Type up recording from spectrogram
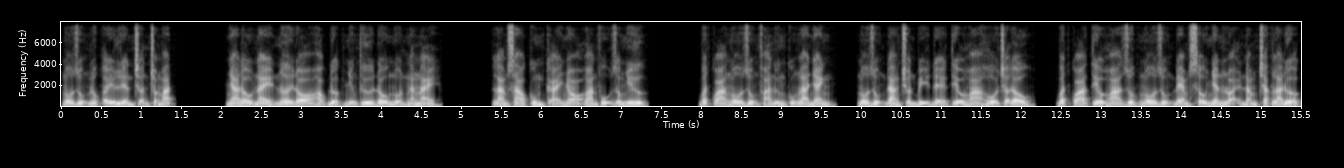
nô dụng lúc ấy liền trợn tròn mắt. Nha đầu này nơi đó học được những thứ đầu nổn ngang này. Làm sao cùng cái nhỏ đoán phụ giống như. Bất quá ngô dụng phản ứng cũng là nhanh, ngô dụng đang chuẩn bị để tiểu hoa hỗ trợ đâu. Bất quá tiểu hoa giúp ngô dụng đem xấu nhân loại nắm chắc là được,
